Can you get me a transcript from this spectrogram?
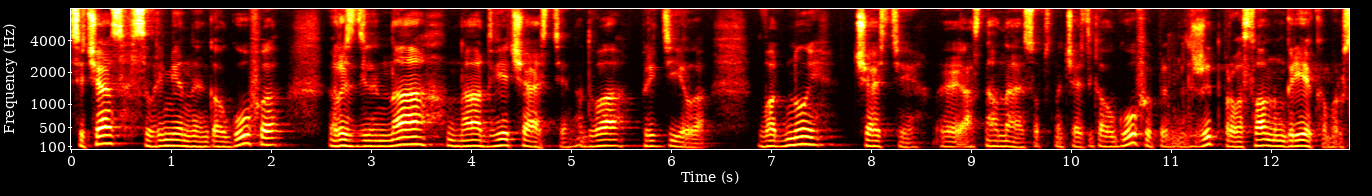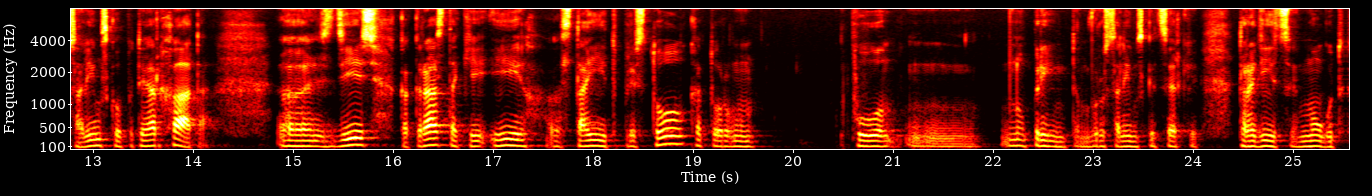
Сейчас современная Голгофа разделена на две части, на два предела – в одной части, э, основная, собственно, часть Голгофы принадлежит православным грекам Иерусалимского патриархата. Э, здесь как раз-таки и стоит престол, которому по ну, принятым в Иерусалимской церкви традиции могут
